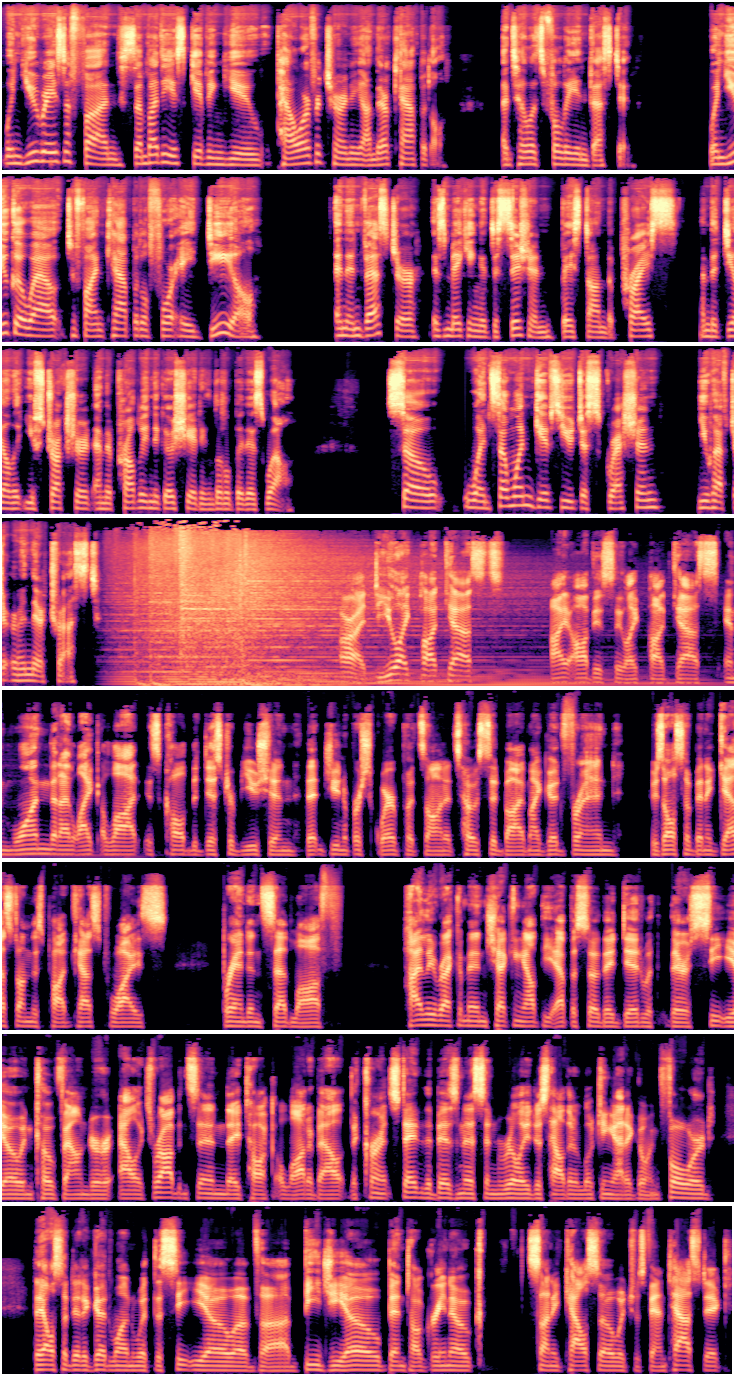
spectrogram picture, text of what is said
When you raise a fund, somebody is giving you power of attorney on their capital until it's fully invested. When you go out to find capital for a deal, an investor is making a decision based on the price and the deal that you've structured, and they're probably negotiating a little bit as well. So when someone gives you discretion, you have to earn their trust. All right. Do you like podcasts? I obviously like podcasts, and one that I like a lot is called The Distribution that Juniper Square puts on. It's hosted by my good friend, who's also been a guest on this podcast twice, Brandon Sedloff. Highly recommend checking out the episode they did with their CEO and co founder, Alex Robinson. They talk a lot about the current state of the business and really just how they're looking at it going forward. They also did a good one with the CEO of uh, BGO, Bentall Green Oak, Sonny Kalsi, which was fantastic.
